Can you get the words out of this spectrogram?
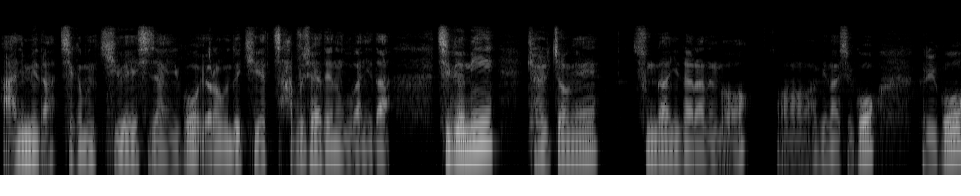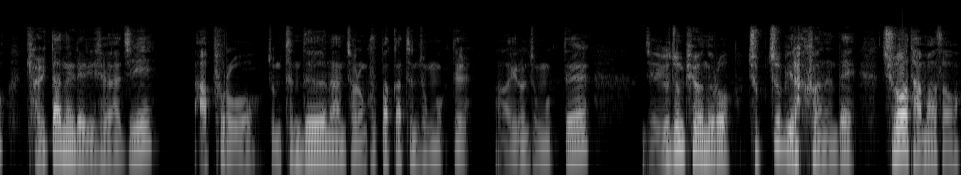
아닙니다. 지금은 기회의 시장이고 여러분들 기회 잡으셔야 되는 구간이다. 지금이 결정의 순간이다라는 거 어, 확인하시고 그리고 결단을 내리셔야지 앞으로 좀 든든한 저런 국밥 같은 종목들 어, 이런 종목들 이제 요즘 표현으로 줍줍이라고 하는데 주워 담아서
